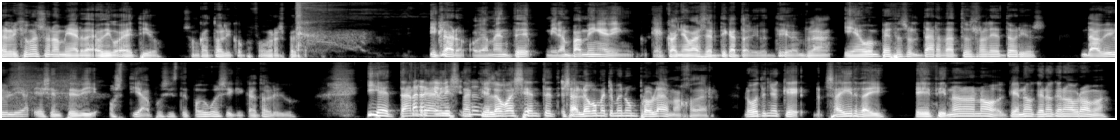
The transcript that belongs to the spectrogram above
a religión é unha mierda. Eu digo, eh, tío, son católico, por favor, respeta. E claro, obviamente, miran para min e din, que coño vas ser ti católico, tío, en plan. E eu empezo a soltar datos aleatorios da Biblia e a xente di, hostia, pois pues este pobo así que católico. E é tan Para realista que, que logo a xente, o sea, logo me tomen un problema, joder. Logo teño que sair de aí e dicir, no, no, no, que no, que no, que non é broma.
